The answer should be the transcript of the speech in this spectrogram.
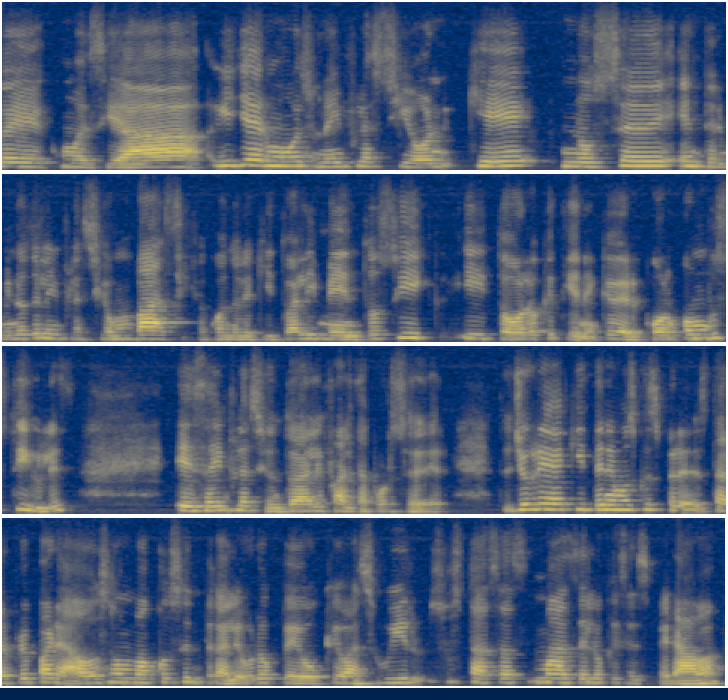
eh, como decía Guillermo, es una inflación que no cede en términos de la inflación básica, cuando le quito alimentos y, y todo lo que tiene que ver con combustibles, esa inflación todavía le falta por ceder. Entonces yo creo que aquí tenemos que estar preparados a un Banco Central Europeo que va a subir sus tasas más de lo que se esperaba.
